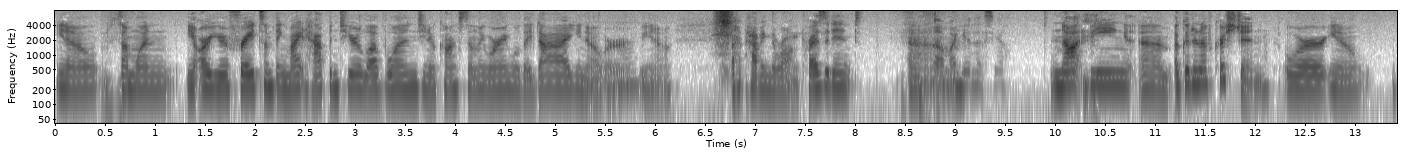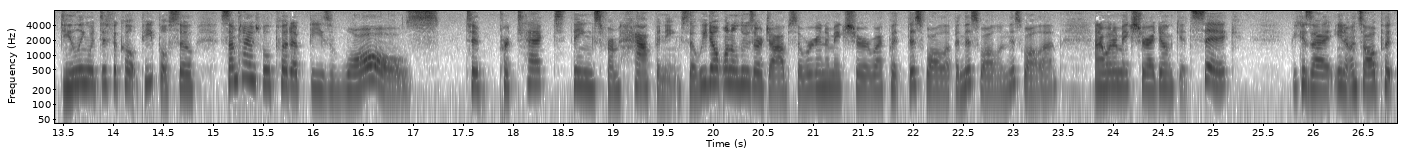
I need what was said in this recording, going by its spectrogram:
you know, someone, you know, are you afraid something might happen to your loved ones, you know, constantly worrying, will they die, you know, or, you know, having the wrong president. Um, oh my goodness, yeah. not being um, a good enough Christian or, you know, dealing with difficult people. So sometimes we'll put up these walls to protect things from happening. So we don't want to lose our job, so we're going to make sure I put this wall up and this wall and this wall up. And I want to make sure I don't get sick because I, you know, and so I'll put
